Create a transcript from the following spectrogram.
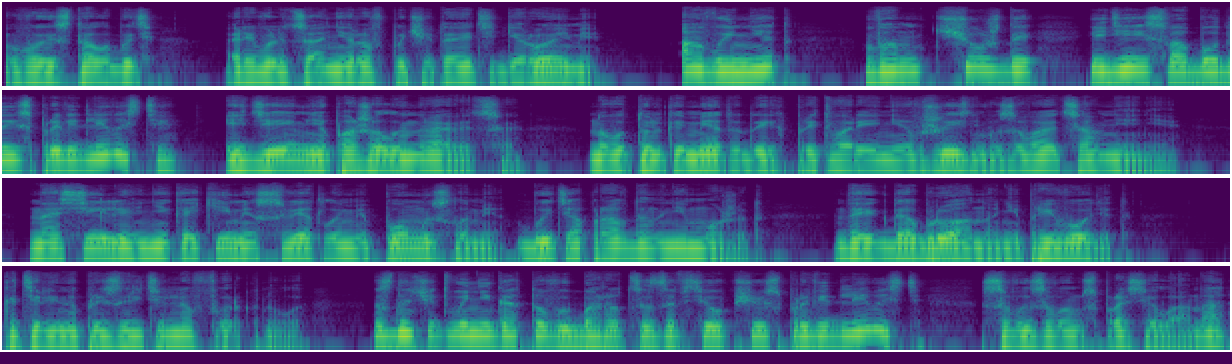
«Вы, стало быть, революционеров почитаете героями?» «А вы нет? Вам чужды идеи свободы и справедливости?» «Идеи мне, пожалуй, нравятся, но вот только методы их притворения в жизнь вызывают сомнения. Насилие никакими светлыми помыслами быть оправдано не может. Да и к добру оно не приводит. Катерина презрительно фыркнула. «Значит, вы не готовы бороться за всеобщую справедливость?» С вызовом спросила она,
